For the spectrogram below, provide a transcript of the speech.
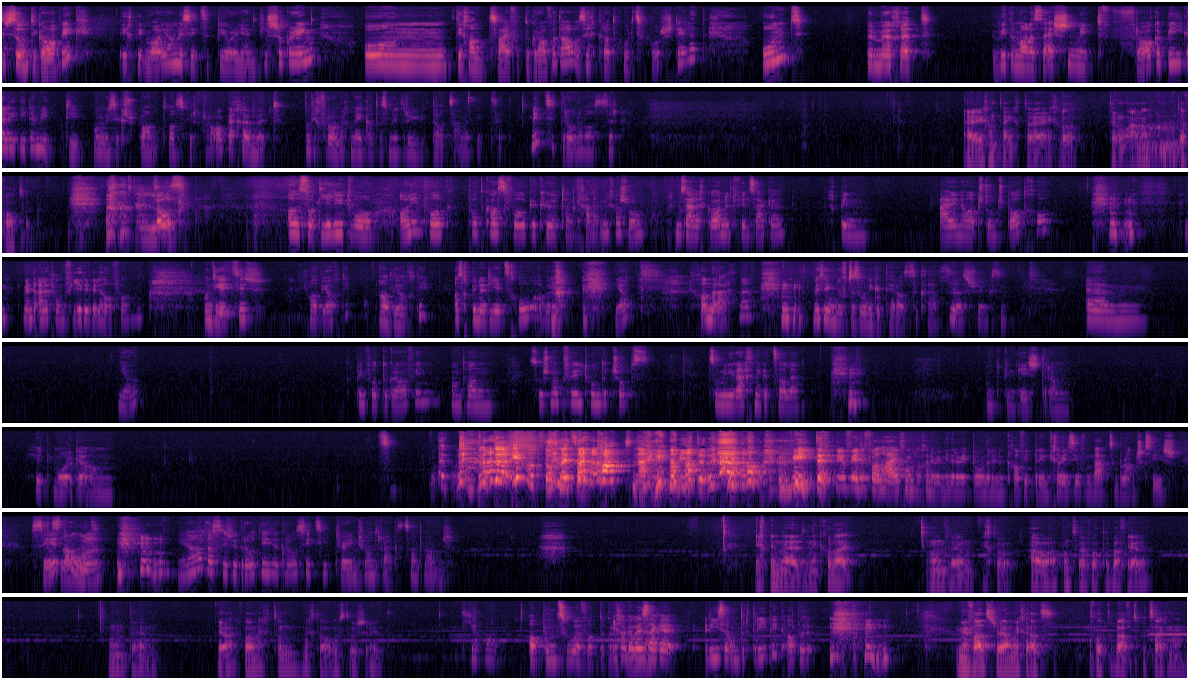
es ist Sonntagabend. Ich bin Marianne, wir sitzen bei Oriental Sugaring. Und ich habe zwei Fotografen da, die sich gerade kurz vorstellen. Und wir machen wieder mal eine Session mit Fragenbeigeln in der Mitte. Und wir sind gespannt, was für Fragen kommen. Und ich freue mich mega, dass wir drei hier zusammensitzen. Mit Zitronenwasser. Äh, ich habe gedacht, äh, ich lasse den Moana den Vorzug. Los! Also, die Leute, die alle Podcast-Folgen gehört haben, kennen mich ja schon. Ich muss eigentlich gar nicht viel sagen. Ich bin eineinhalb Stunden spät gekommen. Wir wollten eigentlich um vier Uhr anfangen. Und jetzt ist Halb acht. halb acht. Also ich bin nicht jetzt gekommen, aber ja, ich kann rechnen. Wir sind auf der sonnigen Terrasse gesessen. Ja, das war schön. gewesen. Ähm, ja. Ich bin Fotografin und habe sonst noch gefühlt 100 Jobs, um meine Rechnungen zu zahlen. und bin gestern am... heute Morgen am... ich wollte doch nicht sagen, Cut! Nein, weiter. weiter. Ich bin auf jeden Fall heimgekommen und konnte mit meiner Mitbewohnerin einen Kaffee trinken, weil sie auf dem Weg zum Brunch war. Sehr Das cool. ja, das ist eine grosse, eine grosse Zeitrange unterwegs zum Brunch. Ich bin äh, der Nikolai und ähm, ich tue auch ab und zu fotografieren. Und ähm, ja, ich freue mich, um mich hier austauschen heute. Ja. Ab und zu fotografieren. Ich kann gerade sagen, riesen Untertreibung, aber Mir fällt es schwer, mich als Fotograf zu bezeichnen.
